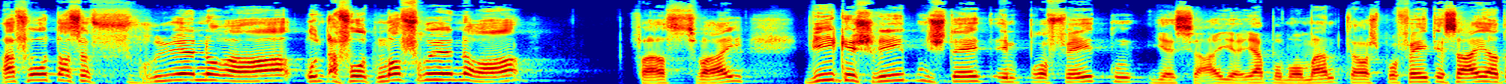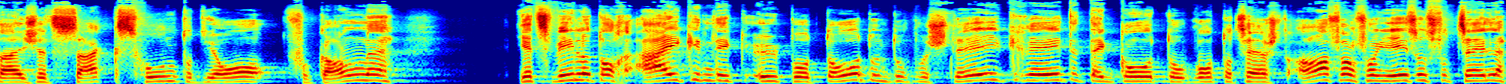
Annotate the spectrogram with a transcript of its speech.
Er fährt also früher an, und er fährt noch früher an, Vers 2, wie geschrieben steht im Propheten Jesaja. Ja, aber Moment, der Prophet Jesaja, da ist jetzt 600 Jahre vergangen. Jetzt will er doch eigentlich über Tod und Überstehung reden, dann geht er, will er zuerst den Anfang von Jesus erzählen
